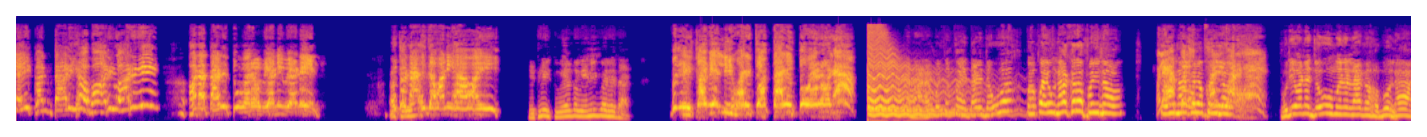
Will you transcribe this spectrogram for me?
આઈ કંટાળી હા વારી વારી. અને તારી તુવેરો વેણી વેણી હું તો નાઈ દેવાની હા ભાઈ દીકરી તું તો વેની કરે તાર. બધી કાવે લીવારી તો તારી તુવેરો ના. તારે જવું બાપા એવું ના કરો ભાઈ ના એવું ના કરો તો ના ભૂરીવાને જોવું મને લાગે હો બોલ. હા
